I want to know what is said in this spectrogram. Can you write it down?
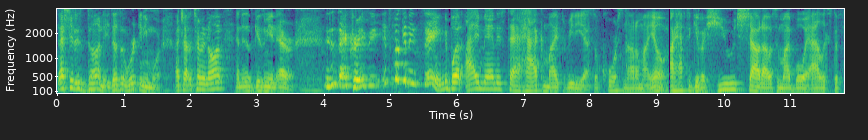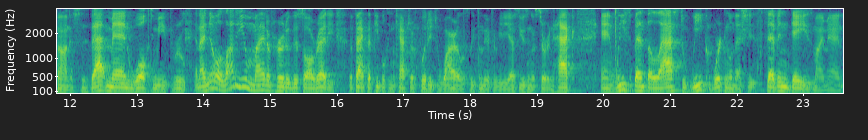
That shit is done. It doesn't work anymore. I try to turn it on and it just gives me an error. Isn't that crazy? It's fucking insane. But I managed to hack my 3DS. Of course, not on my own. I have to give a huge shout out to my boy Alex Stefanis. That man walked me through. And I know a lot of you might have heard of this already. The fact that people can capture footage wirelessly from their 3DS using a certain hack. And we spent the last week working on that shit. Seven days, my man.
